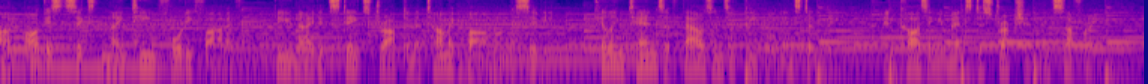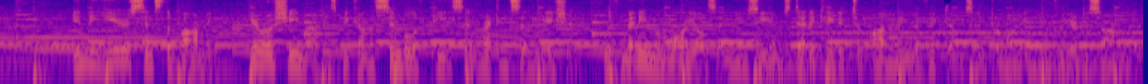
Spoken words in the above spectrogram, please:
On August 6, 1945, the United States dropped an atomic bomb on the city, killing tens of thousands of people instantly, and causing immense destruction and suffering. In the years since the bombing, Hiroshima has become a symbol of peace and reconciliation, with many memorials and museums dedicated to honoring the victims and promoting nuclear disarmament.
